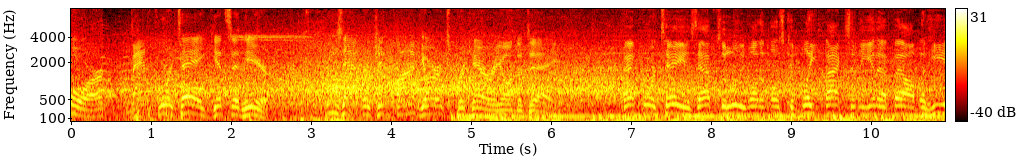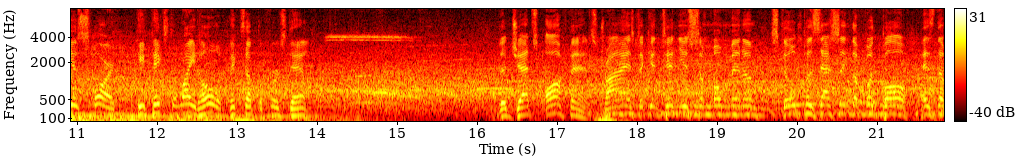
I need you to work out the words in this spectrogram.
four. Matt Forte gets it here. He's averaging five yards per carry on the day. Matt Forte is absolutely one of the most complete backs in the NFL, but he is smart. He picks the right hole and picks up the first down. The Jets offense tries to continue some momentum, still possessing the football as the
